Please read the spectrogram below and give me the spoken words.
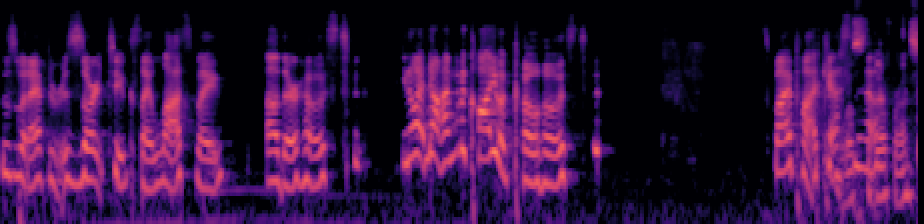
This is what I have to resort to because I lost my other host. You know what? No, I'm going to call you a co-host. it's my podcast What's now. the difference?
